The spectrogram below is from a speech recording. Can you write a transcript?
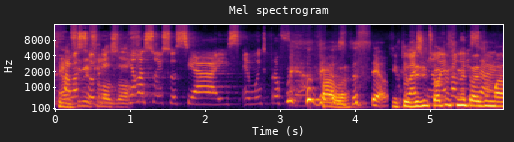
Sim. É um fala sobre filosófico. relações sociais. É muito profundo. Meu Deus Fala. do céu. Inclusive, Eu o próprio é filme traz uma,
